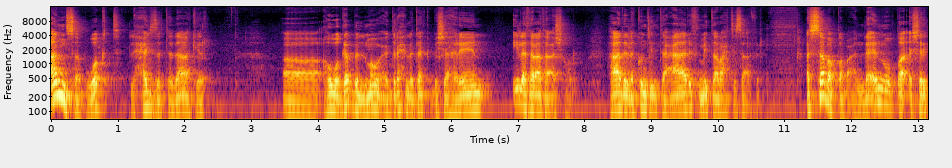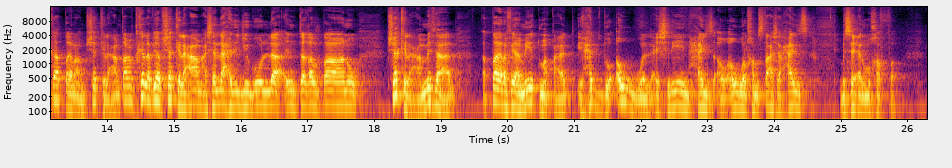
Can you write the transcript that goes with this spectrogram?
أنسب وقت لحجز التذاكر آه هو قبل موعد رحلتك بشهرين إلى ثلاثة أشهر هذا إذا كنت أنت عارف متى راح تسافر السبب طبعا لأنه شركات الطيران بشكل عام طبعا بتكلم فيها بشكل عام عشان لا أحد يجي يقول لا أنت غلطان. بشكل عام مثال الطائرة فيها 100 مقعد يحددوا أول 20 حجز أو أول 15 حجز بسعر مخفض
